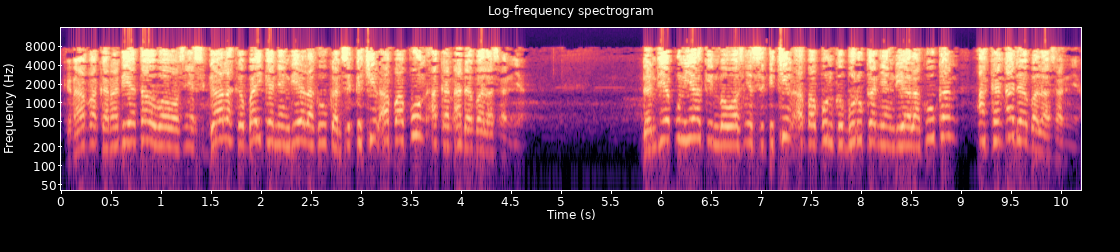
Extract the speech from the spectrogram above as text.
Kenapa? Karena dia tahu bahwasanya segala kebaikan yang dia lakukan, sekecil apa pun akan ada balasannya. Dan dia pun yakin bahwasanya sekecil apa pun keburukan yang dia lakukan, akan ada balasannya.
